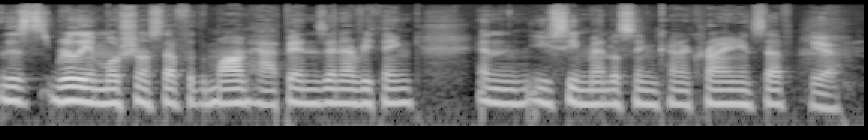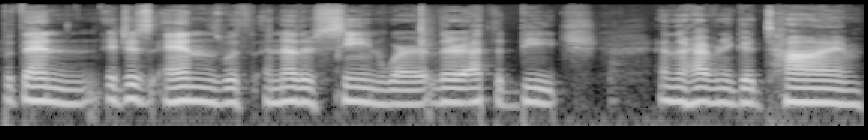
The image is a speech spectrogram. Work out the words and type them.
This really emotional stuff with the mom happens and everything, and you see Mendelsohn kind of crying and stuff. yeah, But then it just ends with another scene where they're at the beach and they're having a good time.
